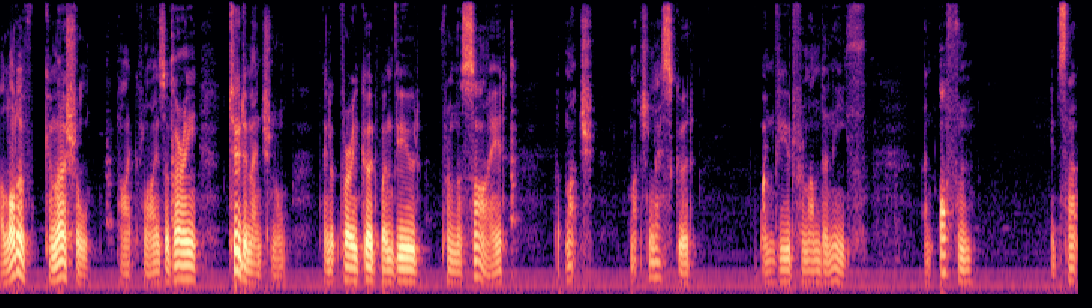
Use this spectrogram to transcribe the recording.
A lot of commercial pike flies are very two-dimensional. They look very good when viewed from the side, but much, much less good when viewed from underneath. And often it's that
